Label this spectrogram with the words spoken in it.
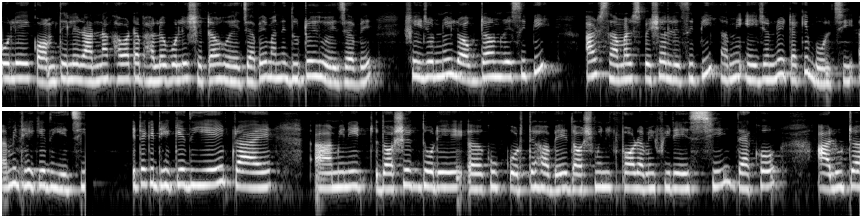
বলে কম তেলে রান্না খাওয়াটা ভালো বলে সেটাও হয়ে যাবে মানে দুটোই হয়ে যাবে। সেই জন্যই লকডাউন রেসিপি আর সামার স্পেশাল রেসিপি আমি এই জন্য এটাকে বলছি। আমি ঢেকে দিয়েছি। এটাকে ঢেকে দিয়ে প্রায় মিনিট দশেক ধরে কুক করতে হবে। দশ মিনিট পর আমি ফিরে এসেছি। দেখো আলুটা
